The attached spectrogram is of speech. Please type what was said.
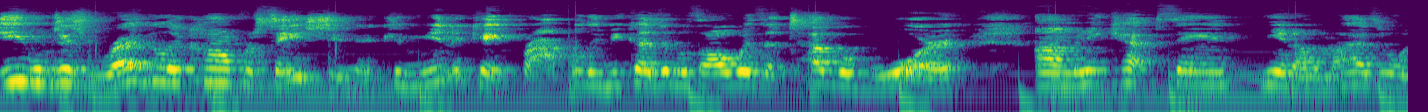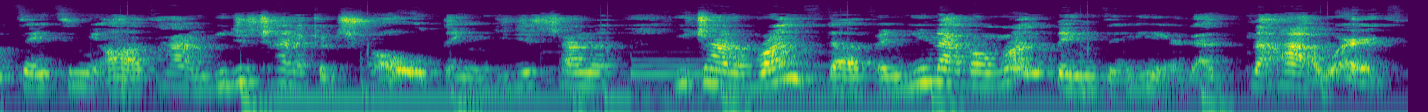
even just regular conversation and communicate properly because it was always a tug of war. Um, and he kept saying, you know, my husband would say to me all the time, "You're just trying to control things. You're just trying to, you're trying to run stuff, and you're not gonna run things in here. That's not how it works."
